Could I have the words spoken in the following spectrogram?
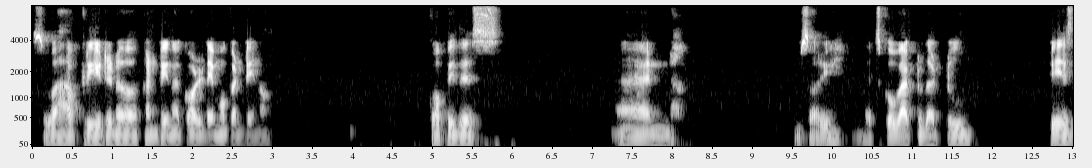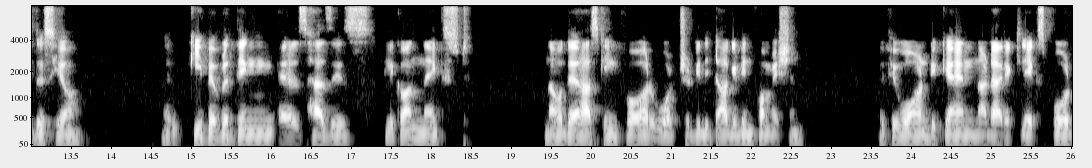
So i have created a container called demo container. Copy this and I'm sorry let's go back to that tool. Paste this here. Keep everything else as is. Click on next. Now they're asking for what should be the target information if you want you can uh, directly export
